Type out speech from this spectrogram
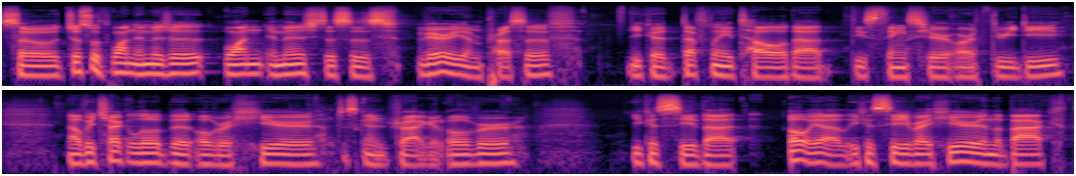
So just with one image, one image, this is very impressive. You could definitely tell that these things here are 3D. Now, if we check a little bit over here, I'm just going to drag it over. You can see that, oh yeah, you can see right here in the back,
